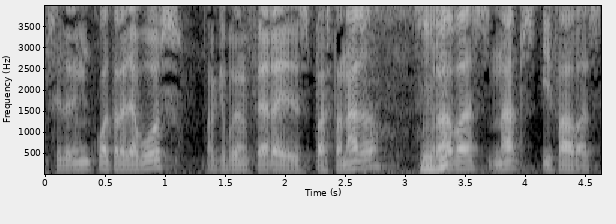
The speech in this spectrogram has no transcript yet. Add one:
Si tenim quatre llavors, el que podem fer ara és pastanaga, Mhm. raves, naps i faves.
